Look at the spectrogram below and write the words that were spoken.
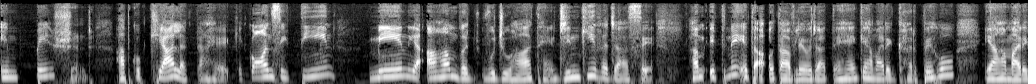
impatient? आपको क्या लगता है कि कौन सी तीन मेन या अहम वजूहत हैं जिनकी वजह से हम इतने उतावले हो जाते हैं कि हमारे घर पे हो या हमारे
